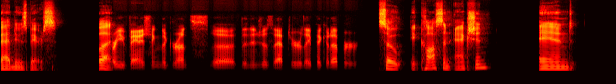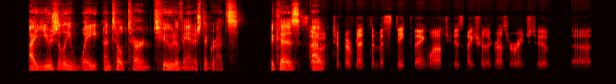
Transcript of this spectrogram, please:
Bad News Bears. But Are you vanishing the grunts, uh, the ninjas after they pick it up, or so it costs an action, and I usually wait until turn two to vanish the grunts because so I, to prevent the mystique thing? Why don't you just make sure the grunts are range two of uh,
